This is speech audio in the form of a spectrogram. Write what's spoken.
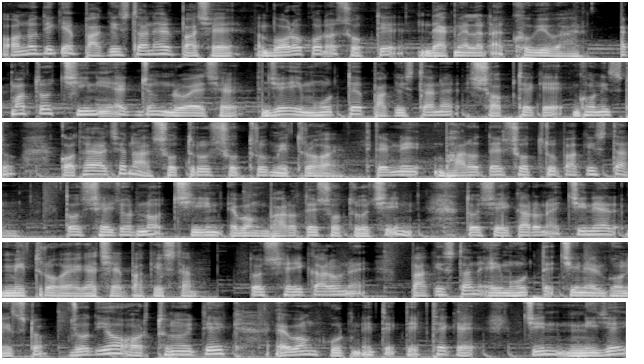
অন্যদিকে পাকিস্তানের পাশে বড় কোনো শক্তির দেখ মেলাটা খুবই ভার। একমাত্র চীনই একজন রয়েছে যে এই মুহূর্তে পাকিস্তানের সব থেকে ঘনিষ্ঠ। কথায় আছে না, শত্রুর শত্রু মিত্র হয়। তেমনি ভারতের শত্রু পাকিস্তান, তো সেই জন্য চীন এবং ভারতের শত্রু চীন, তো সেই কারণে চীনের মিত্র হয়ে গেছে পাকিস্তান। তো সেই কারণে পাকিস্তান এই মুহূর্তে চীনের ঘনিষ্ঠ। যদিও অর্থনৈতিক এবং কূটনৈতিক দিক থেকে চীন নিজেই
